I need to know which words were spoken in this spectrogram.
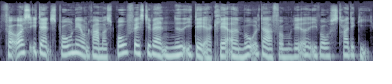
For os i Dansk Sprognævn rammer Sprogfestivalen ned i det erklærede mål, der er formuleret i vores strategi.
